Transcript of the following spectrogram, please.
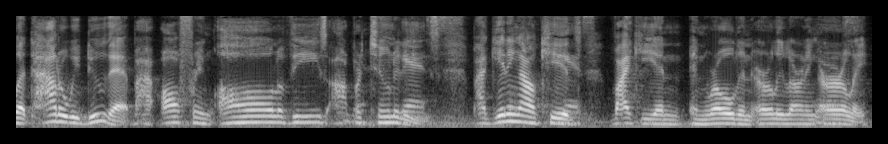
But how do we do that? By offering all of these opportunities, Yes. by getting our kids Yes. Viki and enrolled in early learning early,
